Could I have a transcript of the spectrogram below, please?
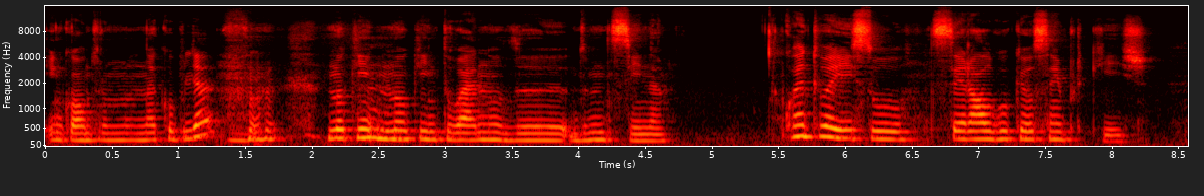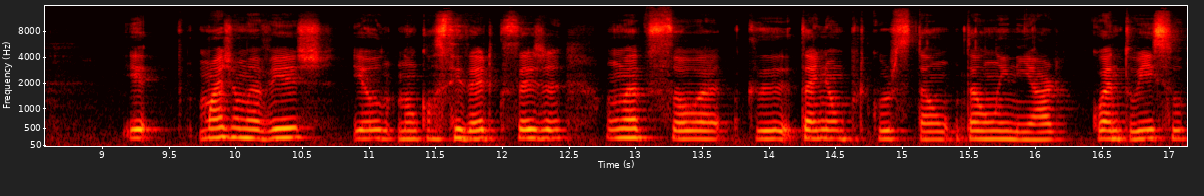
encontro-me na Covilhã, no, quinto, no quinto ano de, de medicina. Quanto a isso de ser algo que eu sempre quis, eu, mais uma vez, eu não considero que seja uma pessoa que tenha um percurso tão, tão linear quanto isso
